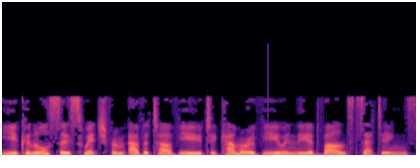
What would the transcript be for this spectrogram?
You can also switch from avatar view to camera view in the advanced settings.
